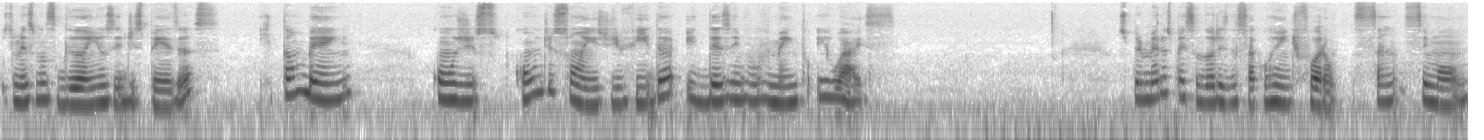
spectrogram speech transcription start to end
os mesmos ganhos e despesas e também condições de vida e desenvolvimento iguais. Os primeiros pensadores dessa corrente foram Saint-Simon,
